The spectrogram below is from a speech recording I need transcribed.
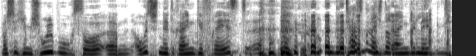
wahrscheinlich im Schulbuch so ähm, Ausschnitt reingefräst äh, und den Taschenrechner reingelegt.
